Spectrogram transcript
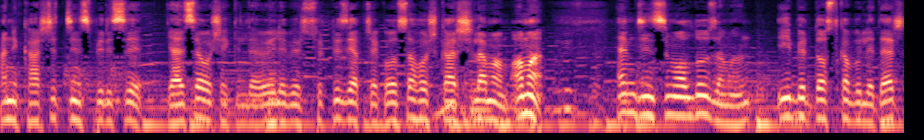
Hani karşıt cins birisi gelse o şekilde öyle bir sürpriz yapacak olsa hoş karşılamam ama hem cinsim olduğu zaman iyi bir dost kabul eder.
